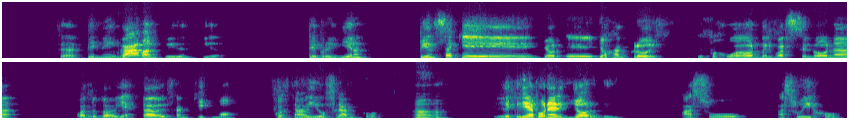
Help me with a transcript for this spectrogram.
O sea, te negaban tu identidad, te prohibieron. Piensa que Johan Cruyff, que fue jugador del Barcelona cuando todavía estaba el franquismo, cuando estaba vivo Franco, le quería poner Jordi a su, a su hijo,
